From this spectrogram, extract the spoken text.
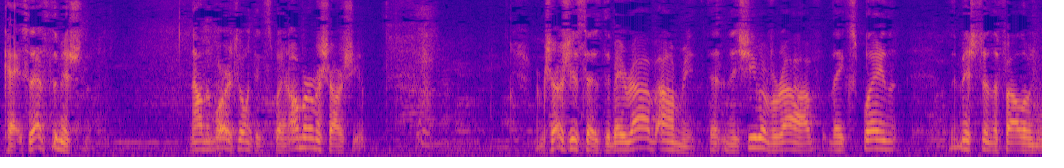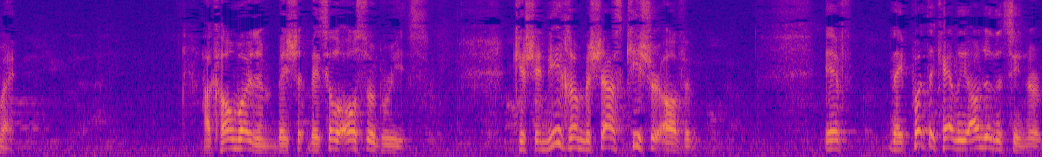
Okay, so that's the Mishnah. Now the more is going to explain. Omer Masharshiyah. Masharshiyah says, the Rav Amri, the Shiva of Rav, they explain the Mishnah in the following way. Hakol Moedim, Beis also agrees. Kishenicham b'shas kisher ovim. If they put the keli under the tziner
